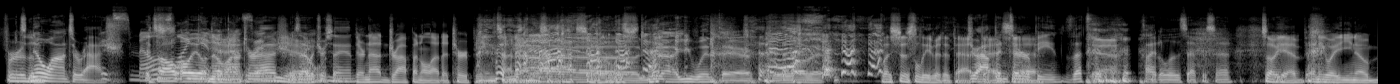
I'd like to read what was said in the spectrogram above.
For It's the no entourage. It smells it's all like oil, it, no yeah. entourage. Is that what you're saying? They're not dropping a lot of terpenes on Amazon. so yeah, you went there. I love it. let's just leave it at that. Dropping guys. Terpenes. That's the title of this episode. So yeah. Anyway, you know,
